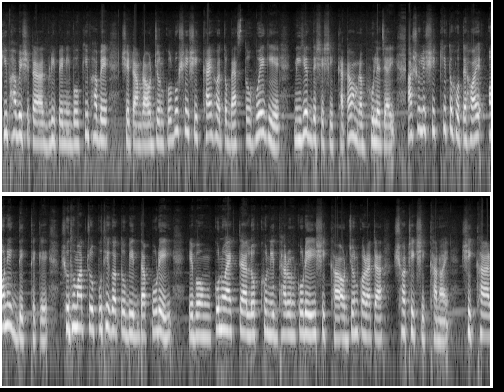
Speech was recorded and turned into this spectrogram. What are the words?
কীভাবে সেটা গ্রিপে নিব, কীভাবে সেটা আমরা অর্জন করব, সেই শিক্ষায় হয়তো ব্যস্ত হয়ে গিয়ে নিজের দেশের শিক্ষাটাও আমরা ভুলে যাই। আসলে শিক্ষিত হতে হয় অনেক দিক থেকে। শুধুমাত্র পুঁথিগত বিদ্যা পড়েই এবং কোনো একটা লক্ষ্য নির্ধারণ করেই শিক্ষা অর্জন করাটা সঠিক শিক্ষা নয়। শিক্ষার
